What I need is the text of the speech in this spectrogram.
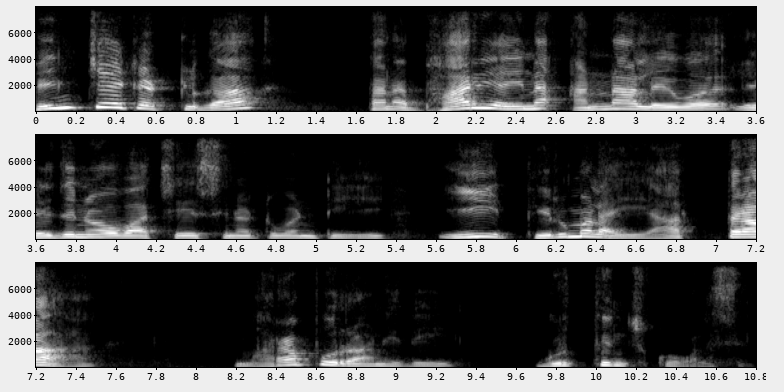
పెంచేటట్లుగా తన భార్య అయిన అన్నా లేవ లేజనోవా చేసినటువంటి ఈ తిరుమల యాత్ర మరపురానిది గుర్తుంచుకోవలసింది.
